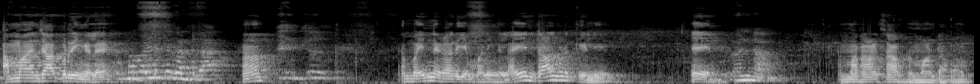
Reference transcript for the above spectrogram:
அம்மா சாப்பிட்றீங்களே? ஆ? அம்மா என்ன காரியம்மா நீங்கள்? ஏன் ரால் கூட கேள்வி ஏன்? வேண்டாம். அம்மா ரால் சாப்பிட மாட்டான்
